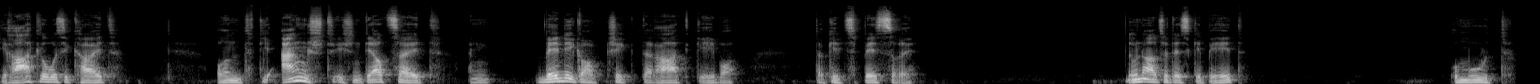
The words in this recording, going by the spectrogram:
die Ratlosigkeit. Und die Angst ist in der Zeit ein weniger geschickter Ratgeber. Da gibt's bessere. Nun also das Gebet um Mut.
